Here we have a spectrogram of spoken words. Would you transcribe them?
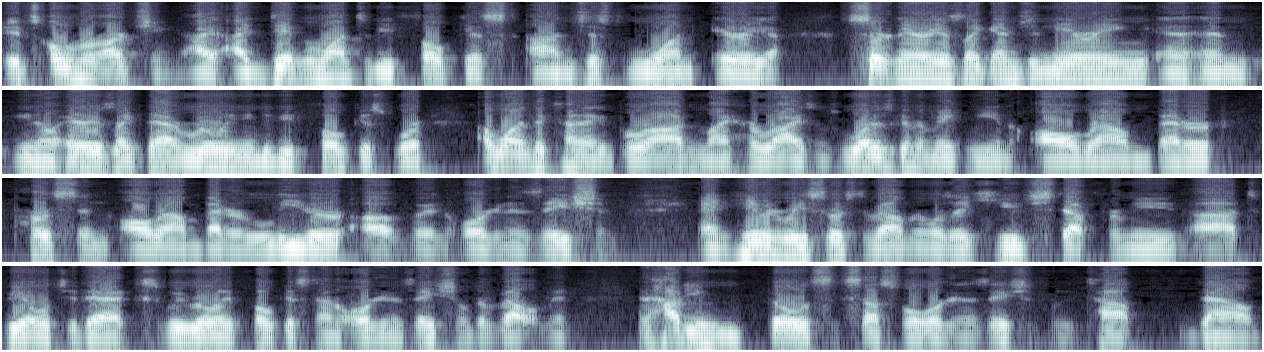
it's overarching. I, I didn't want to be focused on just one area. Certain areas like engineering and, and you know areas like that really need to be focused. Where I wanted to kind of broaden my horizons. What is going to make me an all-round better person, all-round better leader of an organization? And human resource development was a huge step for me uh, to be able to do that because we really focused on organizational development and how do you build a successful organization from the top down.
